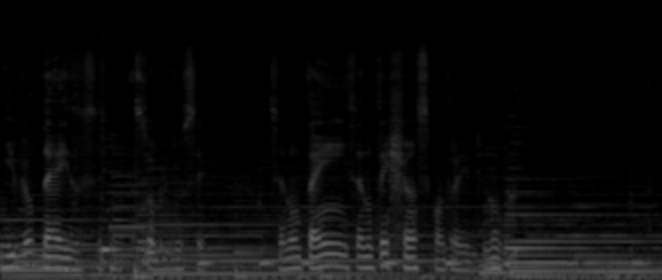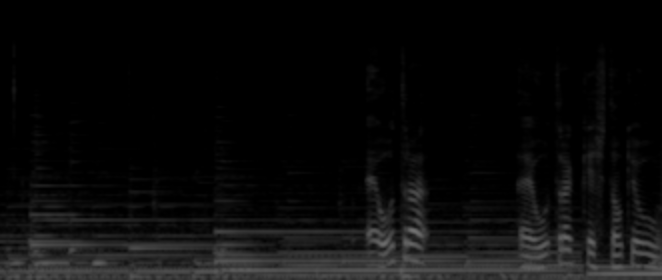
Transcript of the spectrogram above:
nível 10 assim, sobre você. Você não tem, você não tem chance contra eles nunca. É outra é outra questão que eu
